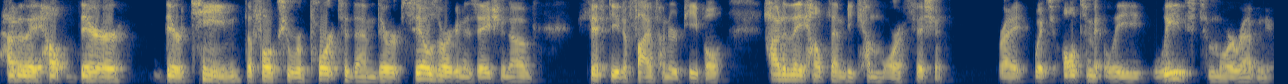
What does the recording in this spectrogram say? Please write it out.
how do they help their their team, the folks who report to them, their sales organization of 50 to 500 people, how do they help them become more efficient? Right, which ultimately leads to more revenue.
